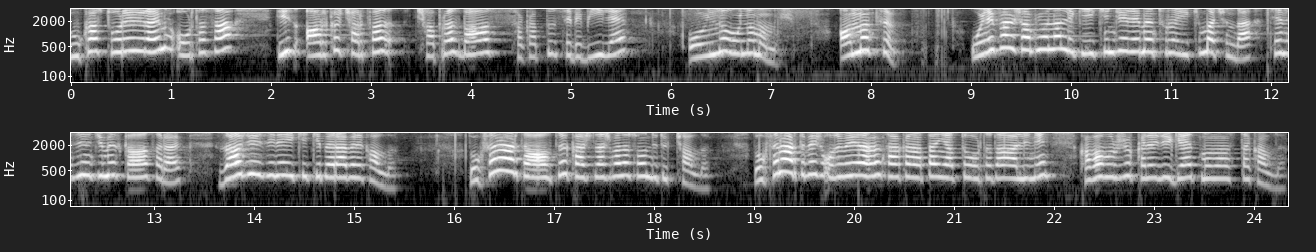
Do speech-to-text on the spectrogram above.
Lucas Torreira'ymış orta saha diz arka çarpa çapraz bağ sakatlığı sebebiyle oyunda oynamamış. Anlatım. UEFA Şampiyonlar Ligi 2. eleme turu 2 maçında temsilcimiz Galatasaray Zalgiris ile 2-2 beraber kaldı. 90 artı 6 karşılaşmada son düdük çaldı. 90 artı 5 Oliveira'nın sağ kanattan yaptığı ortada Ali'nin kafa vuruşu kaleci Gerd Monas'ta kaldı.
